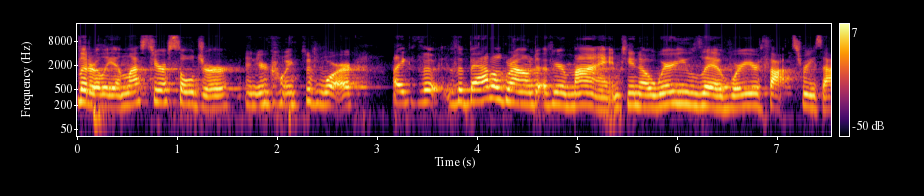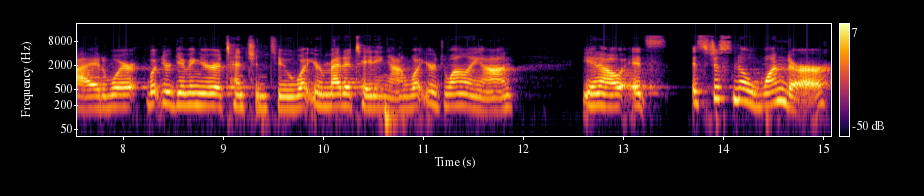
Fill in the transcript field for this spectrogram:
literally, unless you're a soldier and you're going to war. Like the, the battleground of your mind, you know, where you live, where your thoughts reside, where, what you're giving your attention to, what you're meditating on, what you're dwelling on. You know, it's, it's just no wonder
